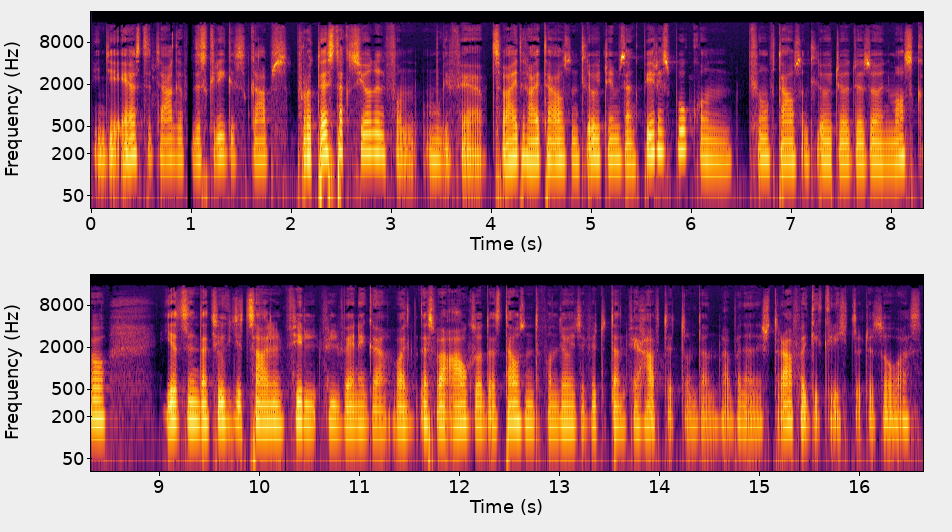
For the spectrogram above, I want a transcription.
In den ersten Tagen des Krieges gab es Protestaktionen von ungefähr 2.000, 3.000 Leuten in St. Petersburg und 5.000 Leute oder so in Moskau. Jetzt sind natürlich die Zahlen viel, viel weniger, weil es war auch so, dass Tausende von Leuten wird dann verhaftet und dann haben eine Strafe gekriegt oder sowas.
